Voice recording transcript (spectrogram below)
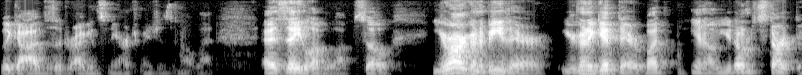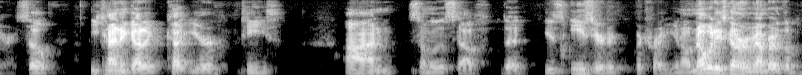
the gods, the dragons, and the archmages, and all that as they level up. So you are going to be there. You're going to get there, but you know you don't start there. So you kind of got to cut your teeth on some of the stuff that is easier to portray. You know, nobody's going to remember the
